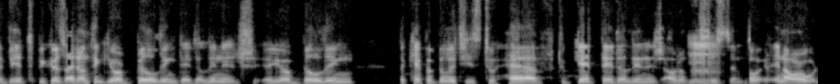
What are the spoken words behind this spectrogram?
a bit because I don't think you're building data lineage. You're building the capabilities to have to get data lineage out of the mm. system. So in our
